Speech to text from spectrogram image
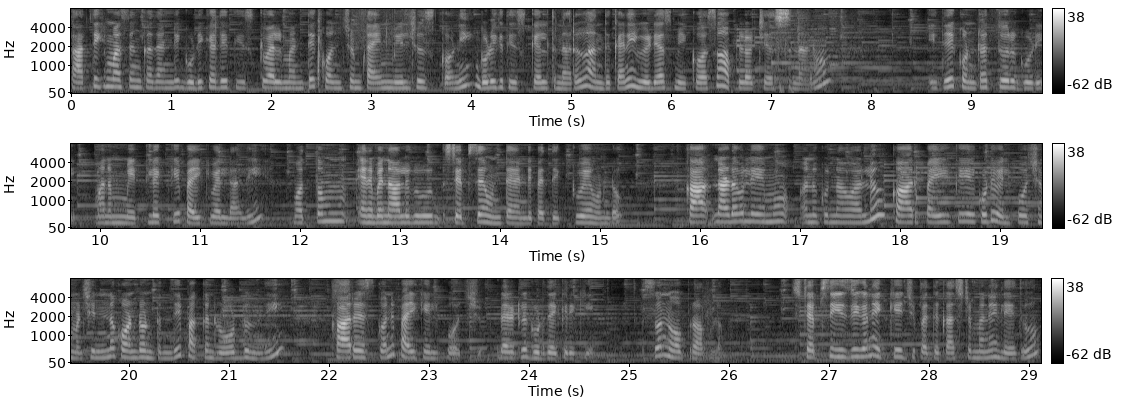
కార్తీక మాసం కదండి గుడికి అది తీసుకువెళ్ళమంటే కొంచెం టైం వీలు చూసుకొని గుడికి తీసుకెళ్తున్నారు. అందుకని వీడియోస్ మీకోసం అప్లోడ్ చేస్తున్నాను. ఇదే కుండ్రత్తూరు గుడి. మనం మెట్లెక్కి పైకి వెళ్ళాలి. మొత్తం ఎనభై నాలుగు స్టెప్సే ఉంటాయండి పెద్ద ఎక్కువే ఉండవు. కా నడవలేము అనుకున్న వాళ్ళు కారు పైకి కూడా వెళ్ళిపోవచ్చు అనమాట చిన్న కొండ ఉంటుంది పక్కన రోడ్డు ఉంది కారు వేసుకొని పైకి వెళ్ళిపోవచ్చు డైరెక్ట్గా గుడి దగ్గరికి. సో నో ప్రాబ్లం. స్టెప్స్ ఈజీగానే ఎక్కేయచ్చు పెద్ద కష్టమనే లేదు.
